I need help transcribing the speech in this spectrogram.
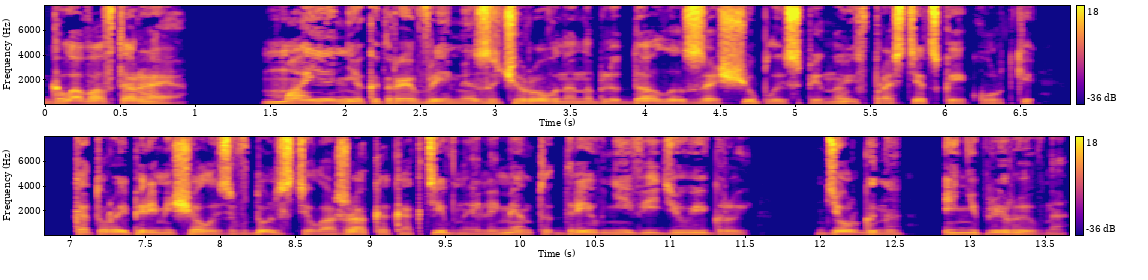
Глава вторая. Майя некоторое время зачарованно наблюдала за щуплой спиной в простецкой куртке, которая перемещалась вдоль стеллажа как активный элемент древней видеоигры. Дергано и непрерывно,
